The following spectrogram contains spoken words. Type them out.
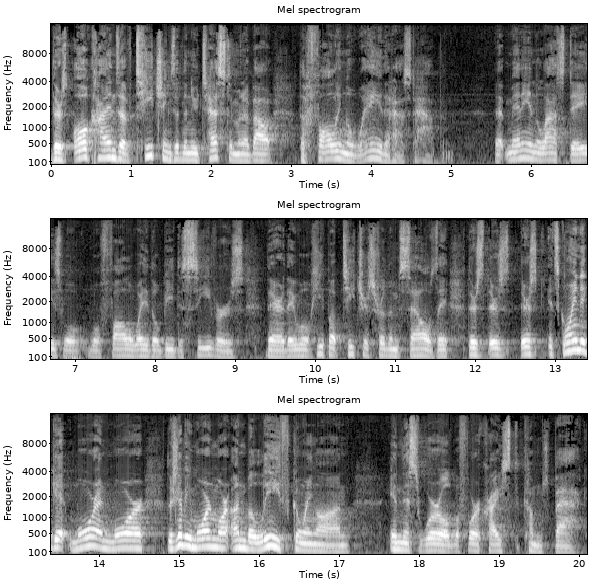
there's all kinds of teachings in the New Testament about the falling away that has to happen that many in the last days will, will fall away. There'll be deceivers there. They will heap up teachers for themselves. They, there's, there's, there's, it's going to get more and more, there's going to be more and more unbelief going on in this world before Christ comes back.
